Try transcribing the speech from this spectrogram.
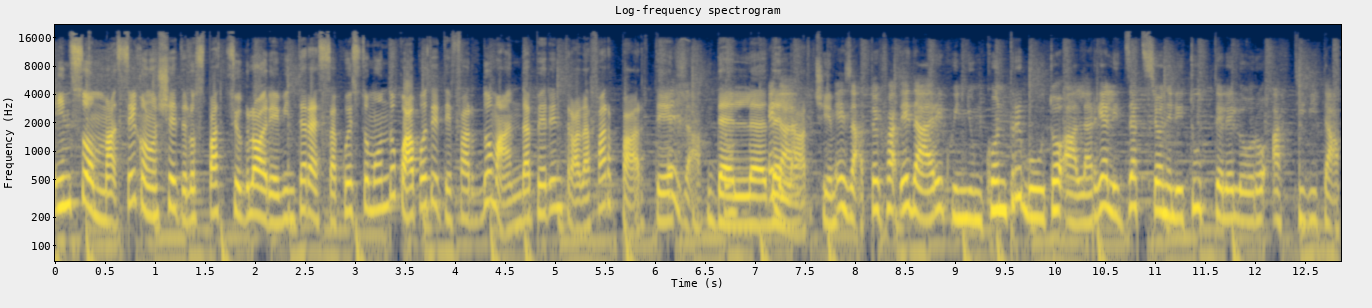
Insomma, se conoscete lo spazio Gloria e vi interessa questo mondo qua, potete far domanda per entrare a far parte Esatto. del, dell'Arci. dare- esatto, e, fa- e dare quindi un contributo alla realizzazione di tutte le loro attività.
